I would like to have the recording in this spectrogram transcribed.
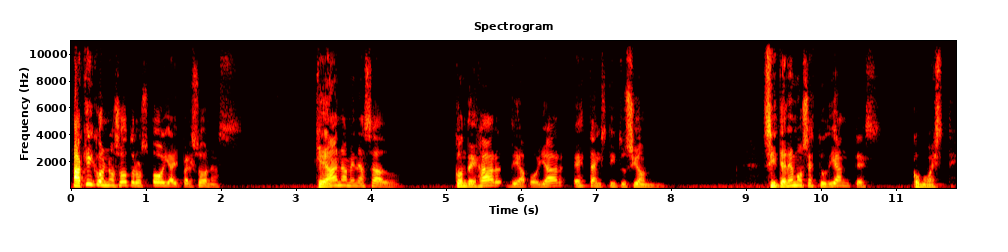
Aquí con nosotros hoy hay personas que han amenazado con dejar de apoyar esta institución si tenemos estudiantes como este.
